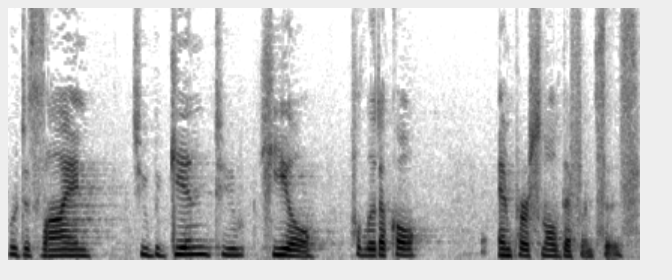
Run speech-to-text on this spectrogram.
were designed to begin to heal political and personal differences.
